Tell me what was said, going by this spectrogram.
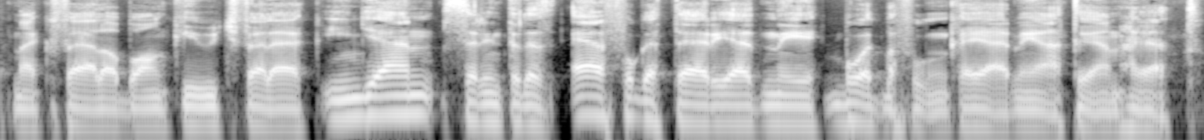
vehetnek fel a banki ügyfelek ingyen. Szerinted ez el fog terjedni, boltba fogunk-e járni ATM helyett?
